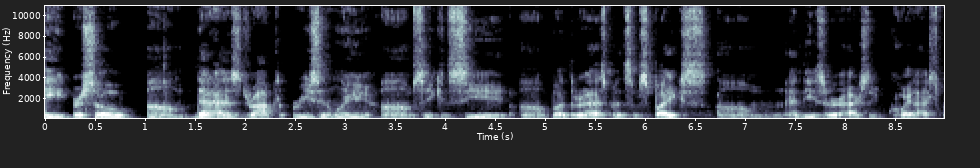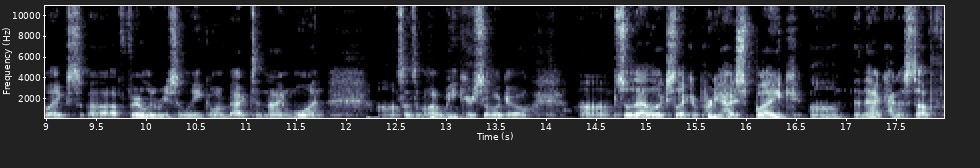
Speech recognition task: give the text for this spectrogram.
eight or so. Um, that has dropped recently, um, so you can see, um, but there has been some spikes, um, and these are actually quite high spikes uh, fairly recently, going back to 9 1. Uh, so that's about a week or so ago. Um, so that looks like a pretty high spike, um, and that kind of stuff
